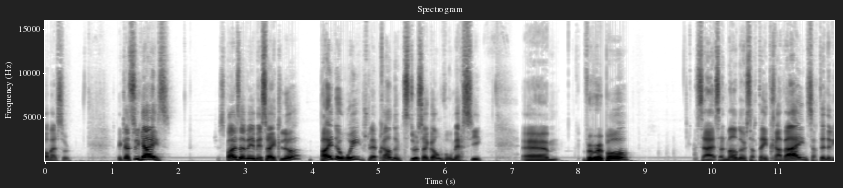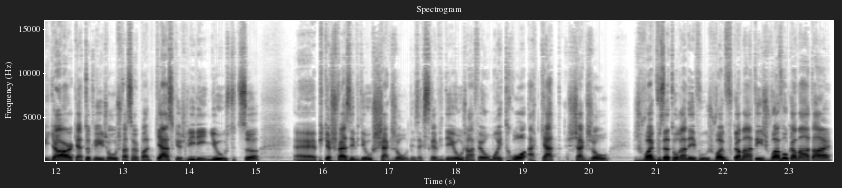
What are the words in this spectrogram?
Pas mal sûr. Fait que là-dessus, guys, j'espère que vous avez aimé ça être là. By the way, je voulais prendre un petit deux secondes vous remercier. Euh, veux, pas, ça, demande un certain travail, une certaine rigueur, qu'à tous les jours je fasse un podcast, que je lis les news, tout ça. Euh, puis que je fasse des vidéos chaque jour, des extraits vidéo. J'en fais au moins 3 à 4 chaque jour. Je vois que vous êtes au rendez-vous, je vois que vous commentez, je vois vos commentaires.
